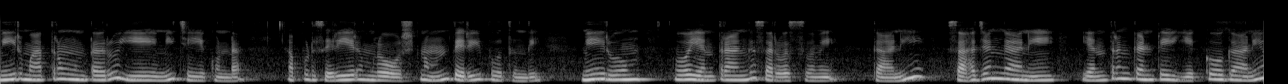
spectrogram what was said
మీరు మాత్రం ఉంటారు ఏమీ చేయకుండా. అప్పుడు శరీరంలో ఉష్ణం పెరిగిపోతుంది. మీరు ఓ యంత్రాంగ సర్వస్వమే. కానీ సహజంగానే యంత్రం కంటే ఎక్కువగానే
